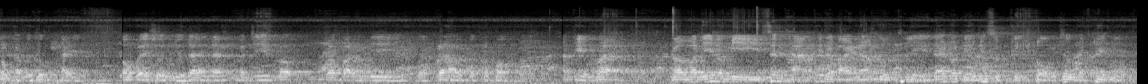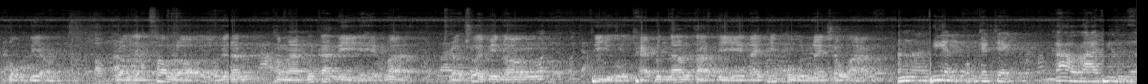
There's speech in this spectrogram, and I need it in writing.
ป้องกันอุทกภัยต้องประชาชนอยู่ได้นั้น วันนี้ก็พระบารมีปกเกล้าปกกระบอกเห็นว่าเราวันนี้เรามีเส้นทางที่ระบายน้ำลงทะเลได้รวดเร็วที่สุดคือโครงเจ้าหวัดแค่โครงเดียว เรายังเฝ้ารออยู่เรื่องนั้นทำงานค่อนข้างดีจะเห็นว่าเราช่วยพี่น้องที่อยู่แถบรุ่มน้ำตาตีในพิปูนในฉวางเที่ยงผมจะแจกเก้ารายที่เหลือ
